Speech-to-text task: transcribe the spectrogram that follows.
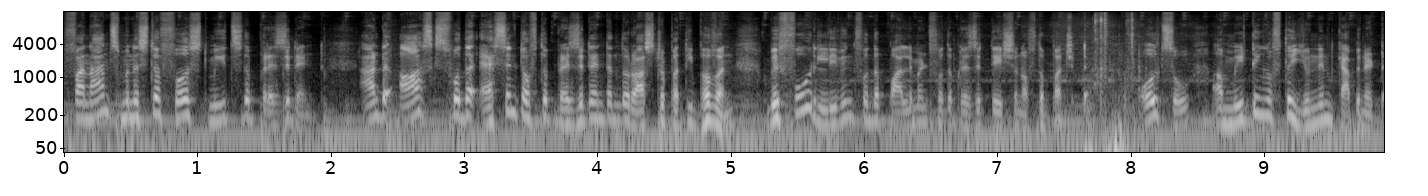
Finance Minister first meets the President and asks for the assent of the President and the Rashtrapati Bhavan before leaving for the Parliament for the presentation of the budget. Also, a meeting of the Union Cabinet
